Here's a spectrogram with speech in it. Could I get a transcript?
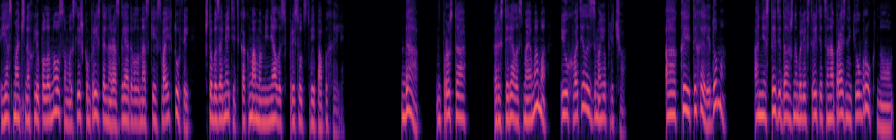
Я смачно хлюпала носом и слишком пристально разглядывала носки своих туфель, чтобы заметить, как мама менялась в присутствии папы Хейли. «Да, просто...» — растерялась моя мама и ухватилась за мое плечо. «А Кейт и Хейли дома?» Они с Тедди должны были встретиться на празднике у Брук, но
